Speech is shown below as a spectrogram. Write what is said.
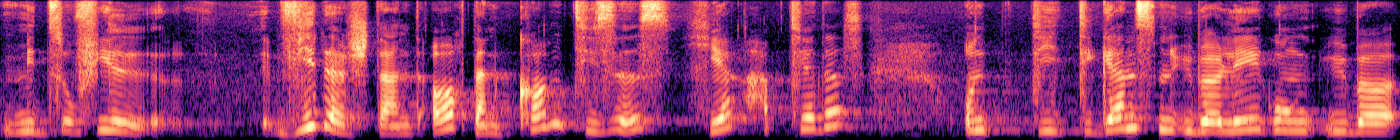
mit so viel Widerstand auch, dann kommt dieses, hier habt ihr das, und die, die ganzen Überlegungen über,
